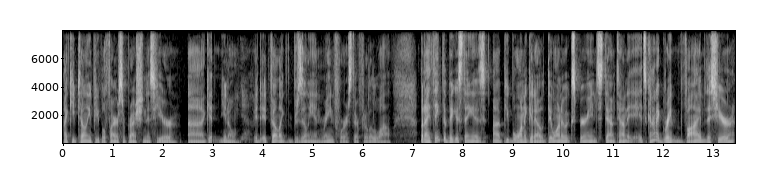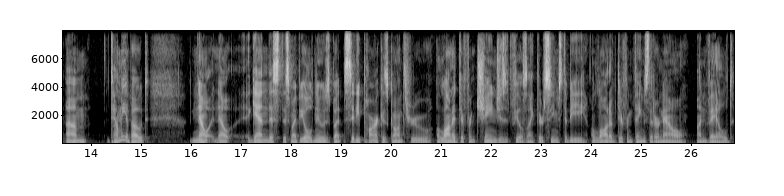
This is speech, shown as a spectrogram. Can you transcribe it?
I keep telling people fire suppression is here. Uh, get you know, yeah. it, it felt like the Brazilian rainforest there for a little while. But I think the biggest thing is uh, people want to get out. They want to experience downtown. It's got a great vibe this year. Um, tell me about now. Now again, this this might be old news, but City Park has gone through a lot of different changes. It feels like there seems to be a lot of different things that are now unveiled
